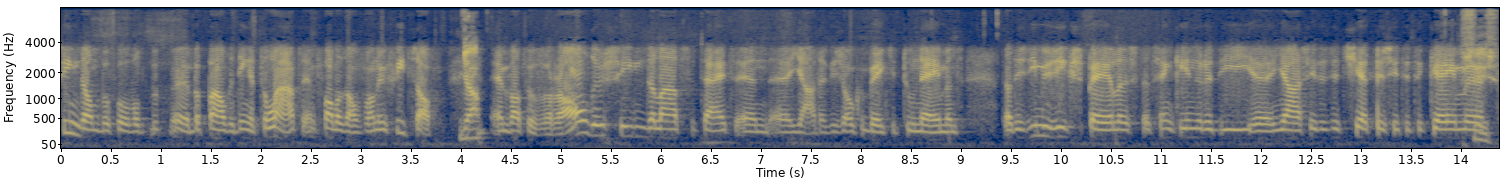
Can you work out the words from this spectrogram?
zien dan bijvoorbeeld bepaalde dingen te laat en vallen dan van hun fiets af. Ja. En wat we vooral dus zien de laatste tijd, en uh, ja, dat is ook een beetje toenemend... dat is die muziekspelers, dat zijn kinderen die uh, ja, zitten te chatten, zitten te gamen... Precies.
